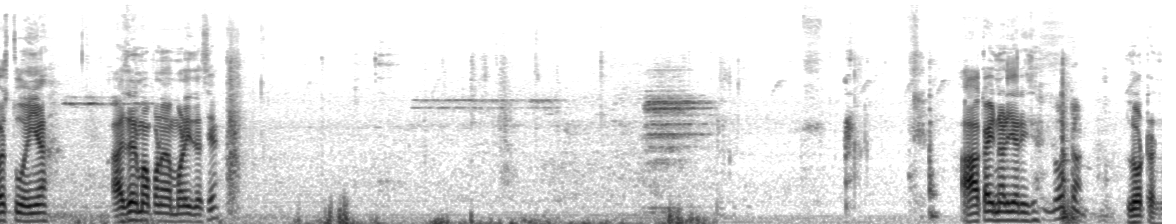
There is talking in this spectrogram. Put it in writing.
વસ્તુ અહીંયા હાજરમાં પણ મળી જશે. આ કઈ નળિયારી છે? લોટણ. લોટણ.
